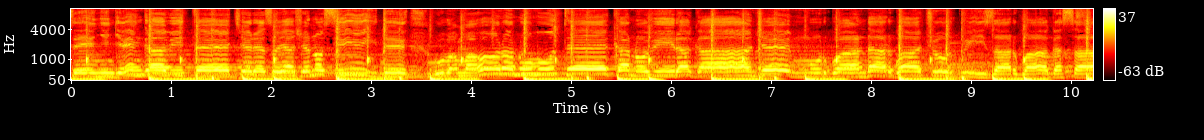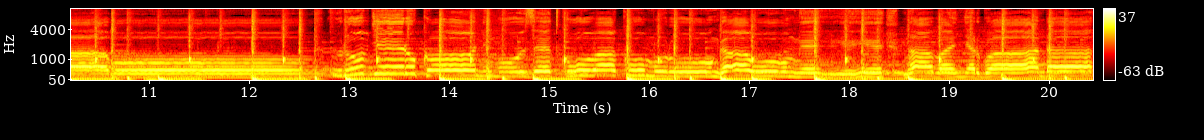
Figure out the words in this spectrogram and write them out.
isenya ingengabitekerezo ya jenoside. Ubu amahoro n'umutekano biraganje. Mu rwanda rwacu rwiza rwa gasabo. Rubyiruko nimuze twubake umurunga w'ubumwe. Nk'abanyarwanda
